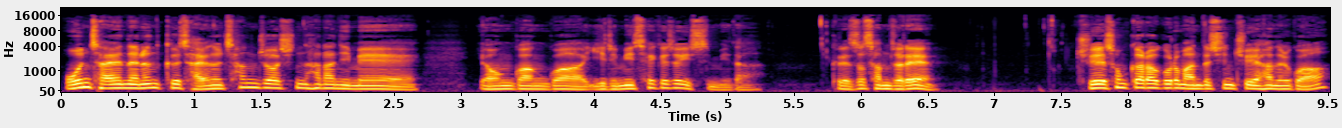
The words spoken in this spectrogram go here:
온 자연에는 그 자연을 창조하신 하나님의 영광과 이름이 새겨져 있습니다. 그래서 3절에 주의 손가락으로 만드신 주의 하늘과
